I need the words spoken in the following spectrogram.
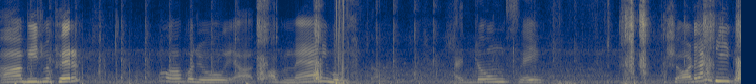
हाँ बीच में फिर। ओ कुछ हो गया तो अब मैं नहीं बोल सकता। आई डोंट प्ले शॉटगन ठीक है।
